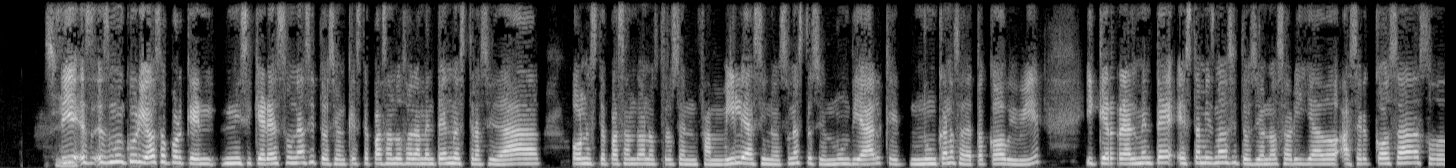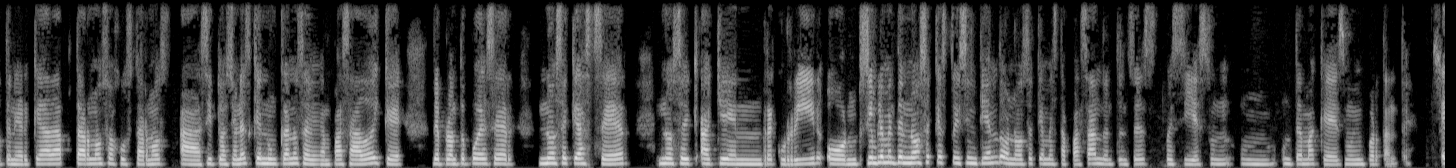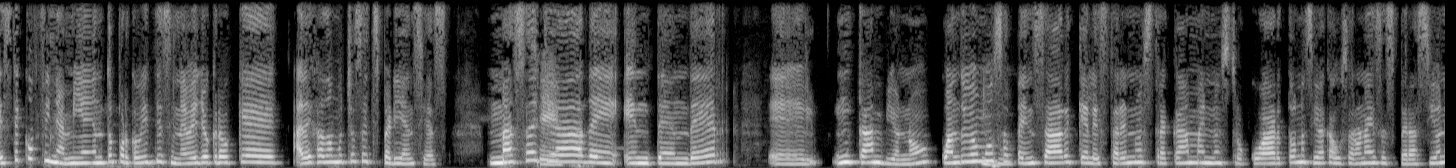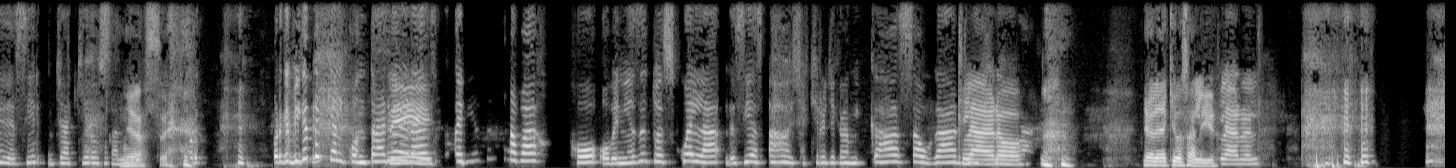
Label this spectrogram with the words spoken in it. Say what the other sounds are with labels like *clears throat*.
Sí, sí es, es, muy curioso porque ni siquiera es una situación que esté pasando solamente en nuestra ciudad o no esté pasando a nosotros en familia, sino es una situación mundial que nunca nos había tocado vivir y que realmente esta misma situación nos ha orillado a hacer cosas o tener que adaptarnos o ajustarnos a situaciones que nunca nos habían pasado y que de pronto puede ser no sé qué hacer, no sé a quién recurrir o simplemente no sé qué estoy sintiendo o no sé qué me está pasando. Entonces, pues sí, es un, un, un tema que es muy importante. Este confinamiento por COVID-19 yo creo que ha dejado muchas experiencias. Más allá sí. de entender eh, un cambio, ¿no? Cuando íbamos uh -huh. a pensar que el estar en nuestra cama, en nuestro cuarto, nos iba a causar una desesperación y decir, ya quiero *laughs* salir. Ya sé. Porque, *laughs* porque fíjate que al contrario, sí. era, venías del trabajo o venías de tu escuela, decías, ay, ya quiero llegar a mi casa, hogar. Claro. *laughs* y ahora ya quiero salir. Claro.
